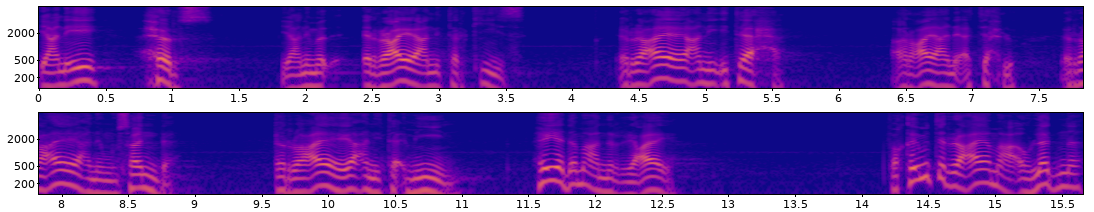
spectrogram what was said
يعني إيه؟ حرص. يعني الرعاية يعني تركيز. الرعاية يعني إتاحة. الرعاية يعني أتيح له. الرعاية يعني مساندة. الرعاية يعني تأمين. هي ده معنى الرعاية. فقيمة الرعاية مع أولادنا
